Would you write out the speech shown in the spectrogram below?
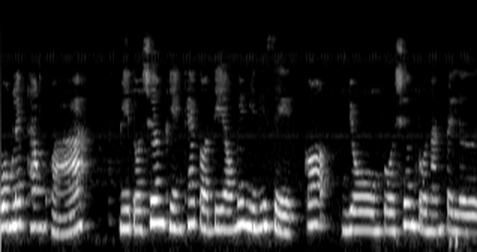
วงเล็บทางขวา มีตัวเชื่อมเพียงแค่ตัวเดียวไม่มีนิเศษก็โยงตัวเชื่อมตัวนั้นไปเลย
